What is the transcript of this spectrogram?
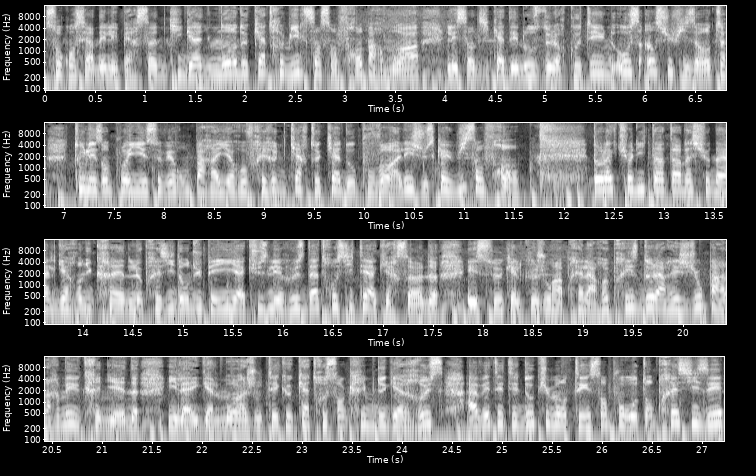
Sont concernées les personnes qui gagnent moins de 4500 francs par mois. Les syndicats dénoncent de leur côté une hausse insuffisante. Tous les employés se verront par ailleurs offrir une carte cadeau pouvant aller jusqu'à 800 francs. Dans l'actualité internationale, guerre en Ukraine, le président du pays accuse les Russes d'atrocités à Kherson, et ce, quelques jours après la reprise de la région par l'armée ukrainienne. Il a également ajouté que 400 crimes de guerre russes avaient été documentés sans pour autant préciser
